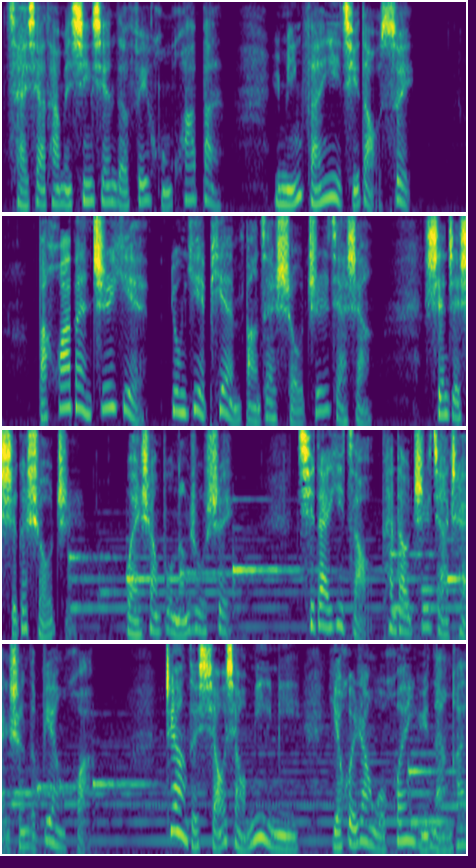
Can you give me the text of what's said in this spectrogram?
采下它们新鲜的绯红花瓣，与明矾一起捣碎，把花瓣枝叶用叶片绑在手指甲上，伸着十个手指，晚上不能入睡，期待一早看到指甲产生的变化。这样的小小秘密也会让我欢愉难安，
